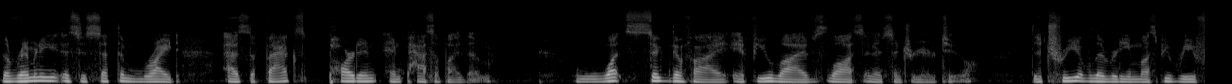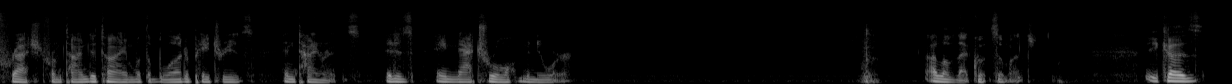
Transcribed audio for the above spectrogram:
The remedy is to set them right as the facts pardon and pacify them. What signify a few lives lost in a century or two? The tree of liberty must be refreshed from time to time with the blood of patriots and tyrants. It is a natural manure. I love that quote so much because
